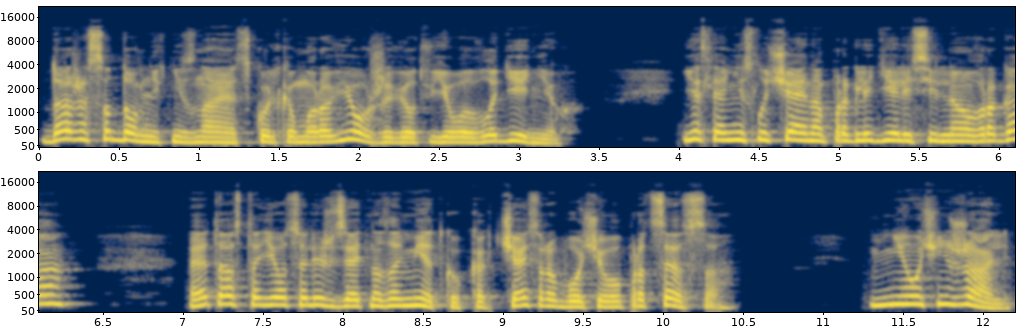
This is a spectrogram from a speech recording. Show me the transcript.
Даже садомник не знает, сколько муравьев живет в его владениях. Если они случайно проглядели сильного врага, это остается лишь взять на заметку, как часть рабочего процесса. Мне очень жаль.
